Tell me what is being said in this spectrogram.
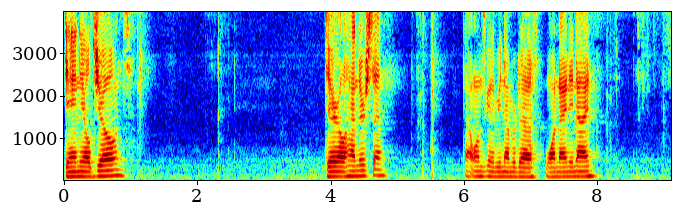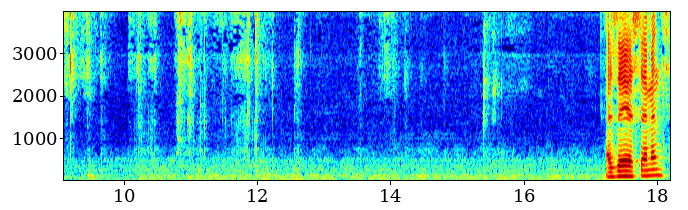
Daniel Jones, Darrell Henderson. That one's going to be numbered to 199. Isaiah Simmons,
